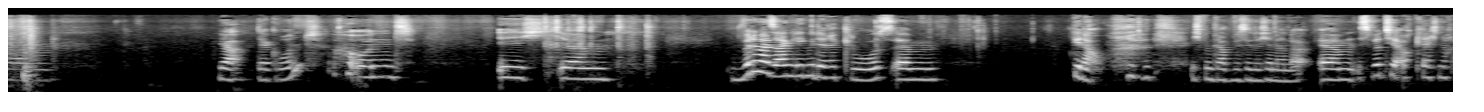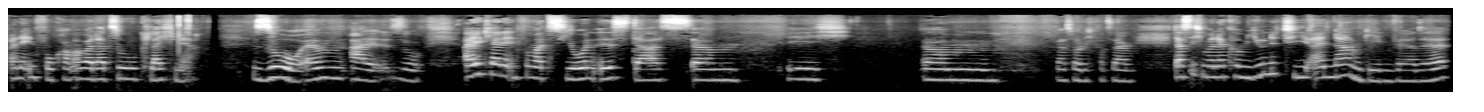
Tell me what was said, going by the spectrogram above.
ähm, ja der Grund. Und ich ähm, würde mal sagen, legen wir direkt los. Ähm, genau. ich bin gerade ein bisschen durcheinander. Ähm, es wird hier auch gleich noch eine Info kommen, aber dazu gleich mehr. So, ähm, also, eine kleine Information ist, dass ähm, ich, ähm, was wollte ich gerade sagen, dass ich meiner Community einen Namen geben werde.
